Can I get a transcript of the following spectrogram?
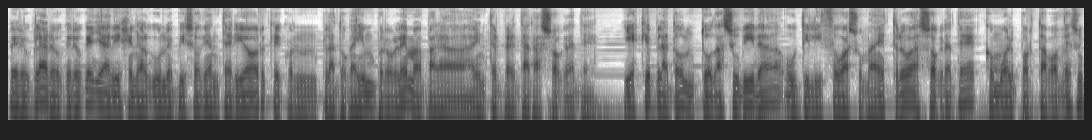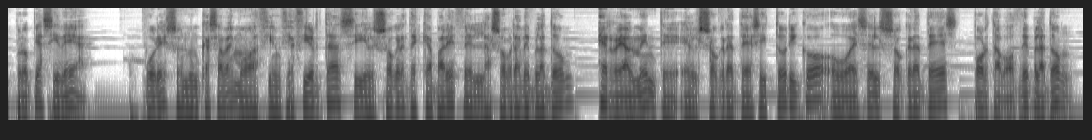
Pero claro, creo que ya dije en algún episodio anterior que con Platón hay un problema para interpretar a Sócrates. Y es que Platón toda su vida utilizó a su maestro, a Sócrates, como el portavoz de sus propias ideas. Por eso nunca sabemos a ciencia cierta si el Sócrates que aparece en las obras de Platón es realmente el Sócrates histórico o es el Sócrates portavoz de Platón.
